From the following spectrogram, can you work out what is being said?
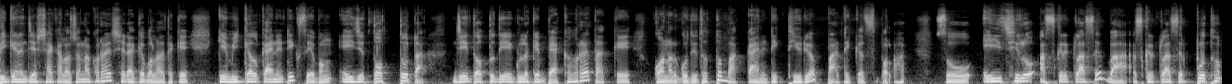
বিজ্ঞানের যে শাখা আলোচনা করা হয়, সেটাকে বলা হয় থাকে কেমিক্যাল কাইনেটিক্স কাইনেটিক্স এবং এই যে তত্ত্বটা, যেই তত্ত্ব দিয়ে এগুলোকে ব্যাখ্যা করে তাকে কণার গতিতত্ত্ব বা কাইনেটিক থিওরি অফ পার্টিকেলস বলা হয়। সো এই ছিল আজকের ক্লাসে বা আজকের ক্লাসের প্রথম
